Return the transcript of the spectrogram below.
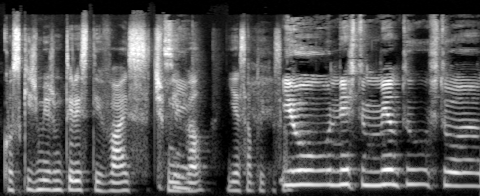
conseguis mesmo ter esse device disponível Sim. e essa aplicação? Eu neste momento estou a,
